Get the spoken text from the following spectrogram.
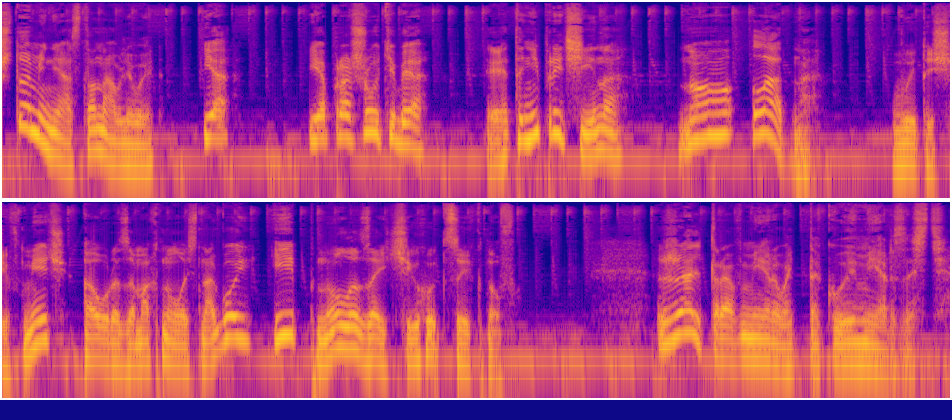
«Что меня останавливает?» «Я... я прошу тебя!» «Это не причина. Но ладно». Вытащив меч, Аура замахнулась ногой и пнула зайчиху, цыкнув. «Жаль травмировать такую мерзость».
